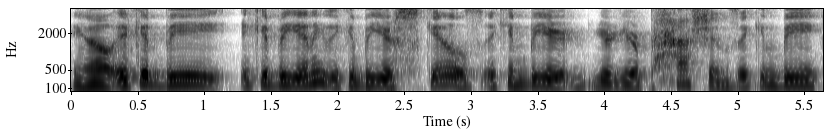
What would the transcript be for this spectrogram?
You know, it could be it could be anything. It could be your skills. It can be your your, your passions. It can be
